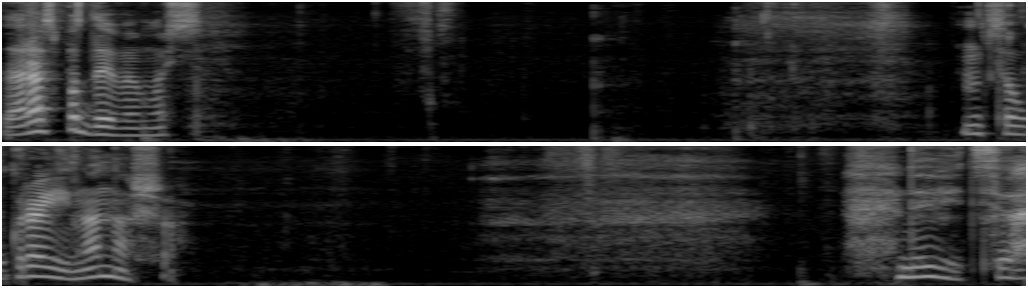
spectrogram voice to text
Зараз подивимось. Ну, Це Україна наша. Дивіться,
